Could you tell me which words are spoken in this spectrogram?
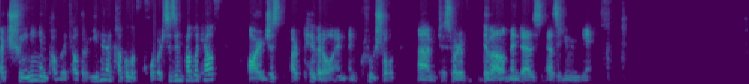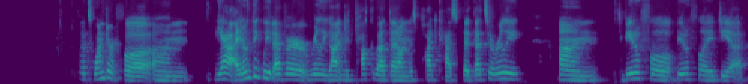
a training in public health or even a couple of courses in public health are just are pivotal and, and crucial um, to sort of development as, as a human being. That's wonderful. Um, yeah, I don't think we've ever really gotten to talk about that on this podcast, but that's a really um, beautiful, beautiful idea.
